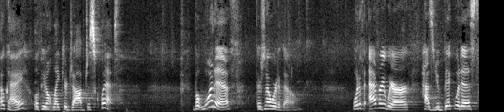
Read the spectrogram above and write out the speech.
Okay, well, if you don't like your job, just quit. But what if there's nowhere to go? What if everywhere has ubiquitous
